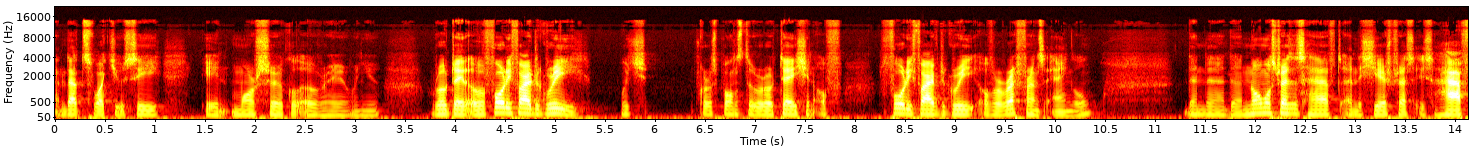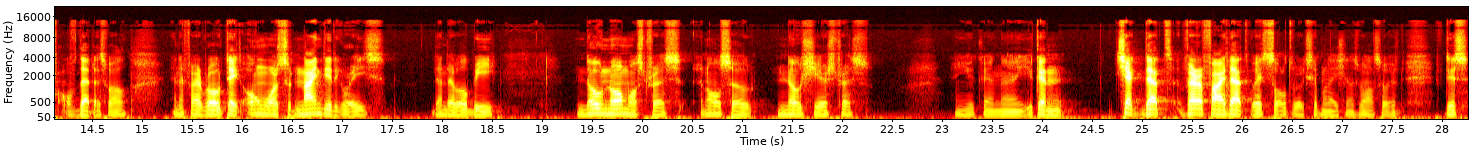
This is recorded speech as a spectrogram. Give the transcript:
and that's what you see in Mohr circle over here when you rotate over 45 degree which corresponds to a rotation of 45 degree of a reference angle then the, the normal stress is halved and the shear stress is half of that as well and if I rotate onwards to 90 degrees then there will be no normal stress and also no shear stress. And you can uh, you can check that verify that with SolidWorks simulation as well. So if, if this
